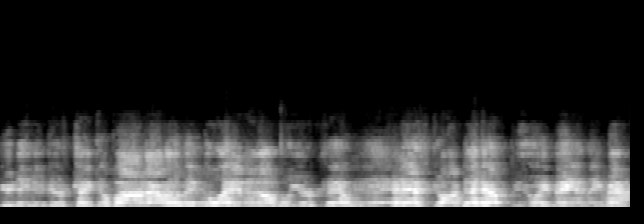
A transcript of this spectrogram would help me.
You need to just take a bite out of it and go ahead and humble yourself and ask God to help you, amen, amen,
